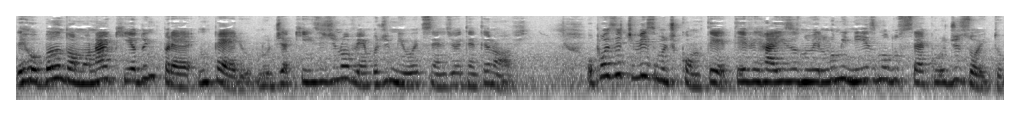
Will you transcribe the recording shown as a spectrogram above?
derrubando a monarquia do Império no dia 15 de novembro de 1889. O positivismo de Comte teve raízes no iluminismo do século XVIII,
